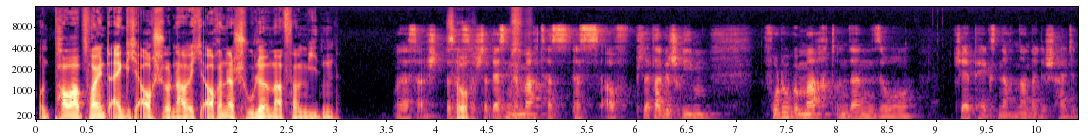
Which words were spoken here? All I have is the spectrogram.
Und PowerPoint eigentlich auch schon, habe ich auch in der Schule immer vermieden. Du an- was So. hast du stattdessen gemacht? Hast, hast auf Blätter geschrieben, Foto gemacht und dann so JPEGs nacheinander geschaltet.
